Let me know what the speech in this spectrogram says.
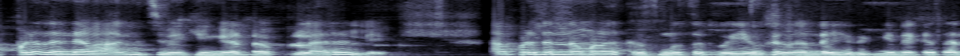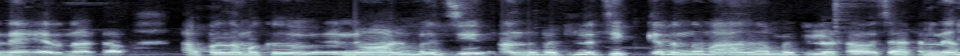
അപ്പോഴും തന്നെ വാങ്ങിച്ചു വെക്കും കേട്ടോ പിള്ളേരല്ലേ. അപ്പോഴത്തന്നെ നമ്മൾ ക്രിസ്മസ് ട്രീ ഒക്കെ തന്നെ ഇതിങ്ങനെയൊക്കെ തന്നെ ആയിരുന്നു കേട്ടോ. അപ്പൊ നമുക്ക് നോൺ വെജ് അന്ന് പറ്റില്ല. ചിക്കൻ ഒന്നും വാങ്ങാൻ പറ്റില്ല കേട്ടോ ചേട്ടന്.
